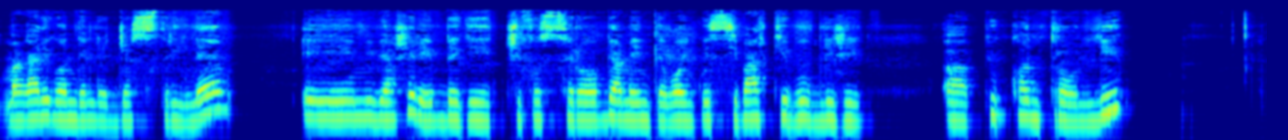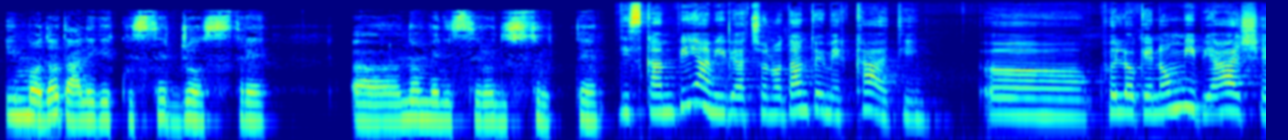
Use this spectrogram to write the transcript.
magari con delle giostrine e mi piacerebbe che ci fossero ovviamente poi in questi parchi pubblici uh, più controlli in modo tale che queste giostre uh, non venissero distrutte. Di Scampia mi piacciono tanto i mercati, uh, quello che non mi piace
